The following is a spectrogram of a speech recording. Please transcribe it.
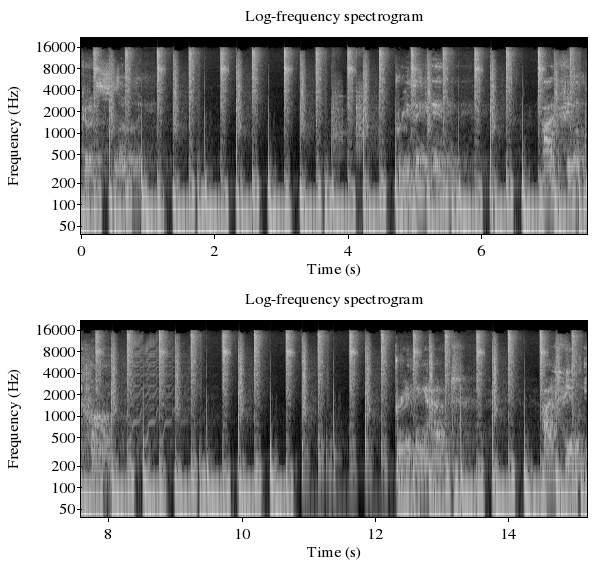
goes slowly. Breathing in, I feel calm. Breathing out, I feel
